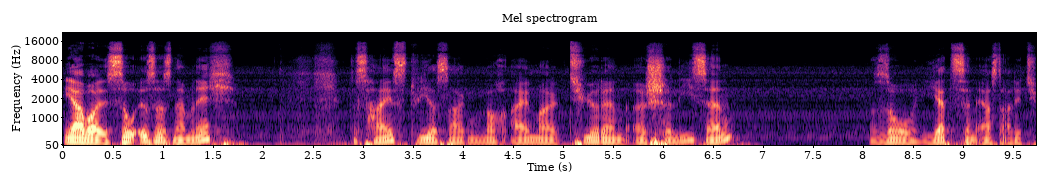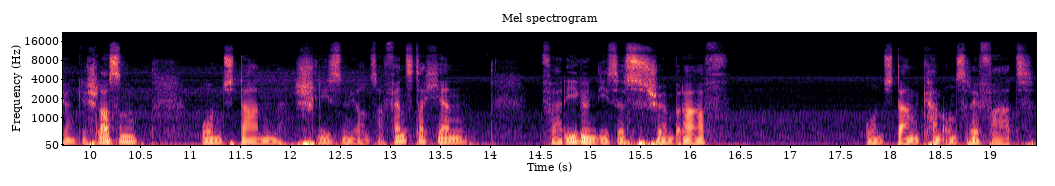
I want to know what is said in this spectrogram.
Jawohl, so ist es nämlich. Das heißt, wir sagen noch einmal Türen äh, schließen. So, jetzt sind erst alle Türen geschlossen. Und dann schließen wir unser Fensterchen, verriegeln dieses schön brav und dann kann unsere Fahrt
